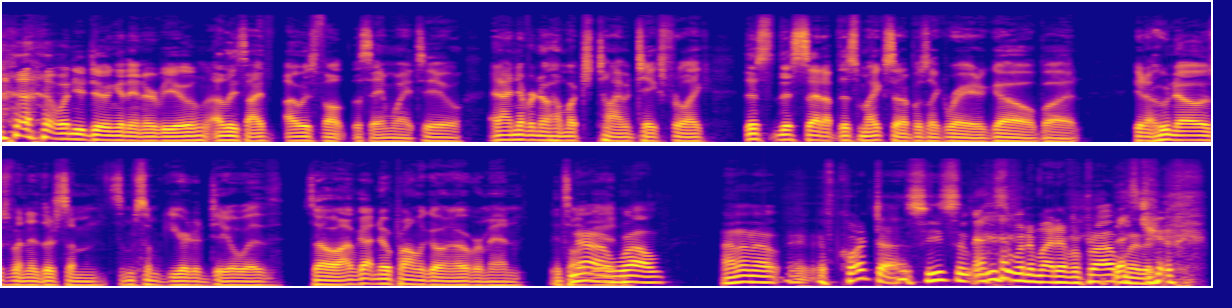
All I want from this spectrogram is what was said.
when you're doing an interview, at least I I always felt the same way too. And I never know how much time it takes for like this this setup, this mic setup was like ready to go, but you know who knows when there's some some some gear to deal with. So I've got no problem going over, man. It's all no, good. well. I don't know if Cort does. He's the, he's the one who might have a problem That's with true. it.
